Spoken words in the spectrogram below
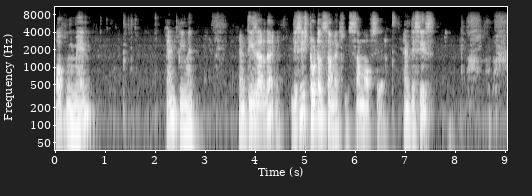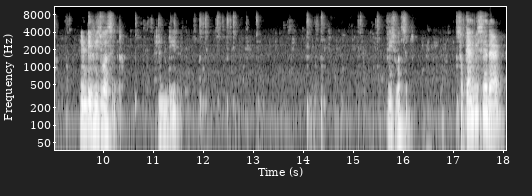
of men and women. And these are the this is total sum actually sum of share. And this is individual share. Individual set. So can we say that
